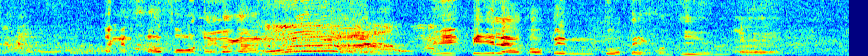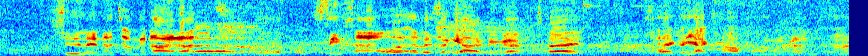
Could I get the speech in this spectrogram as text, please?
ำอันนั้นท้าโฟนเลยแล้วกันใช่ปีปีที่แล้วเขาเป็นตัวเต็งของทีมเอ่อชื่ออะไรนะจำไม่ได้แล้วเออสีขาวอะอะไรสักอย่างหนึงอะใช่ใช่ก็อยากท้าโฟนเหมือนกันใช่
